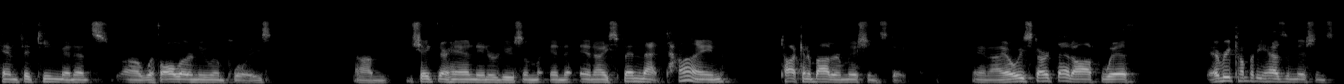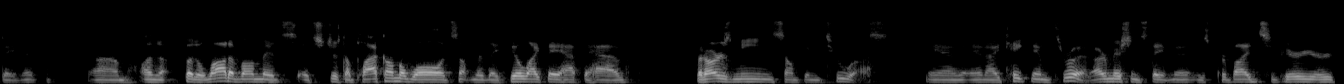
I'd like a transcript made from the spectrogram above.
10, 15 minutes uh, with all our new employees. um, shake their hand, introduce them, and and I spend that time talking about our mission statement. And I always start that off with every company has a mission statement. Um, on the, but a lot of them, it's it's just a plaque on the wall. It's something that they feel like they have to have, but ours means something to us, and and I take them through it. Our mission statement is provide superior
